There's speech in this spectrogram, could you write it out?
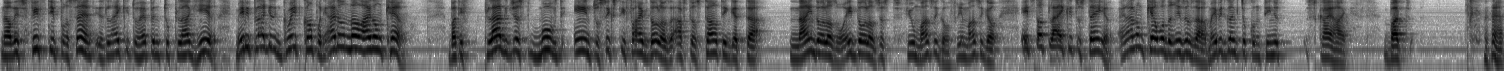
Now this 50% is likely to happen to Plug here. Maybe Plug is a great company. I don't know. I don't care. But if Plug just moved into $65 after starting at uh, $9 or $8 just a few months ago, three months ago, it's not likely to stay here. And I don't care what the reasons are. Maybe it's going to continue sky high. But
